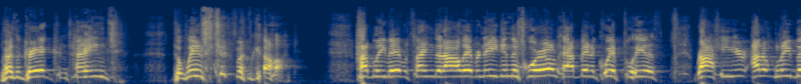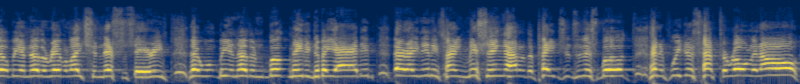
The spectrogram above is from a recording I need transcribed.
Brother Greg contains the wisdom of God. I believe everything that I'll ever need in this world have been equipped with right here. I don't believe there'll be another revelation necessary. There won't be another book needed to be added. There ain't anything missing out of the pages of this book. And if we just have to roll it all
